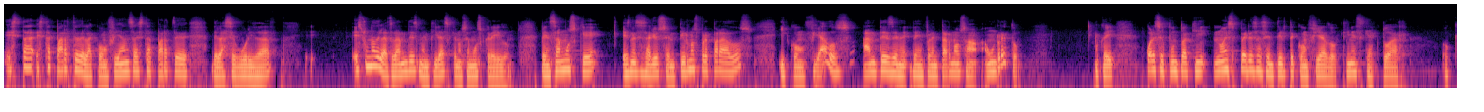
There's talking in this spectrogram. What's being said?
esta, parte de la confianza, esta parte de la seguridad, es una de las grandes mentiras que nos hemos creído. Pensamos que es necesario sentirnos preparados y confiados antes de, enfrentarnos a, un reto. ¿Cuál es el punto aquí? No esperes a sentirte confiado, tienes que actuar. ¿Ok?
